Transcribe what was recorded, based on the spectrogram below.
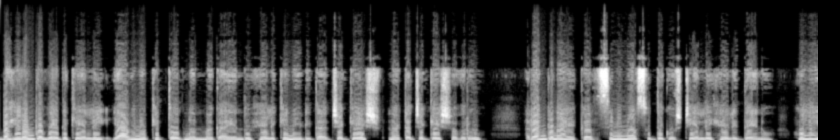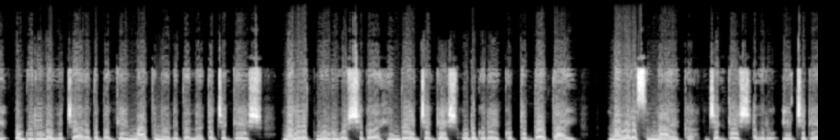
ಬಹಿರಂಗ ವೇದಿಕೆಯಲ್ಲಿ ಯಾವನೂ ಕಿತ್ತೋದ್ ನನ್ ಮಗ ಎಂದು ಹೇಳಿಕೆ ನೀಡಿದ ಜಗ್ಗೇಶ್, ನಟ ಜಗ್ಗೇಶ್ ಅವರು ರಂಗನಾಯಕ ಸಿನಿಮಾ ಸುದ್ದಿಗೋಷ್ಠಿಯಲ್ಲಿ ಹೇಳಿದ್ದೇನು. ಹುಲಿ ಉಗುರಿನ ವಿಚಾರದ ಬಗ್ಗೆ ಮಾತನಾಡಿದ ನಟ ಜಗ್ಗೇಶ್, ನಲವತ್ಮೂರು ವರ್ಷಗಳ ಹಿಂದೆ ಜಗ್ಗೇಶ್ ಉಡುಗೊರೆ ಕೊಟ್ಟಿದ್ದ ತಾಯಿ ನವರಸ ನಾಯಕ ಜಗ್ಗೇಶ್ ಅವರು ಈಚೆಗೆ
